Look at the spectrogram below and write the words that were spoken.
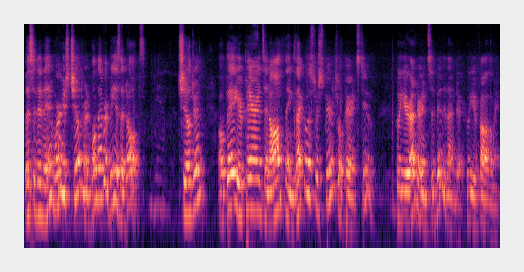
Listening to Him, we're His children. We'll never be His adults. Yeah. Children, obey your parents in all things. That goes for spiritual parents too, who you're under and submitted under, who you're following.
